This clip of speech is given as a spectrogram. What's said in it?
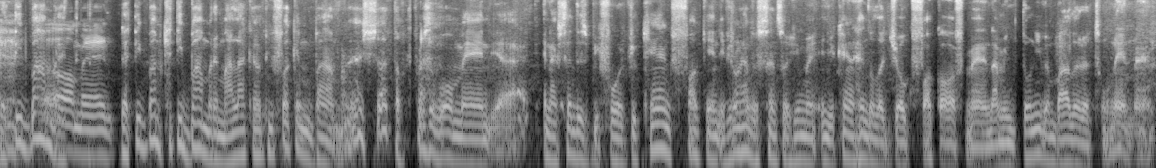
The bomb Oh man. The bomb, kitty bomb, malaka, the fucking bomb. Man, shut the. First of all, man, yeah, and I've said this before. If you can't fucking, if you don't have a sense of humor and you can't handle a joke, fuck off, man. I mean, don't even bother to tune in, man.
